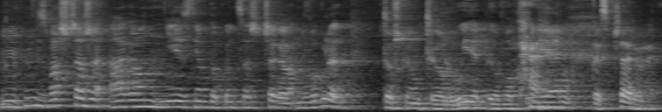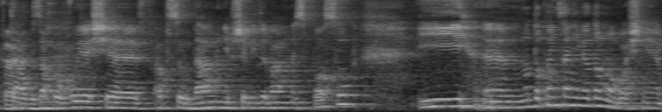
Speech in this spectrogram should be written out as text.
Mhm, zwłaszcza, że Aaron nie jest z nią do końca szczery. On w ogóle troszkę ją troluje, prowokuje. Bez przerwy, tak. tak, zachowuje się w absurdalny, nieprzewidywalny sposób i no, do końca nie wiadomo właśnie,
